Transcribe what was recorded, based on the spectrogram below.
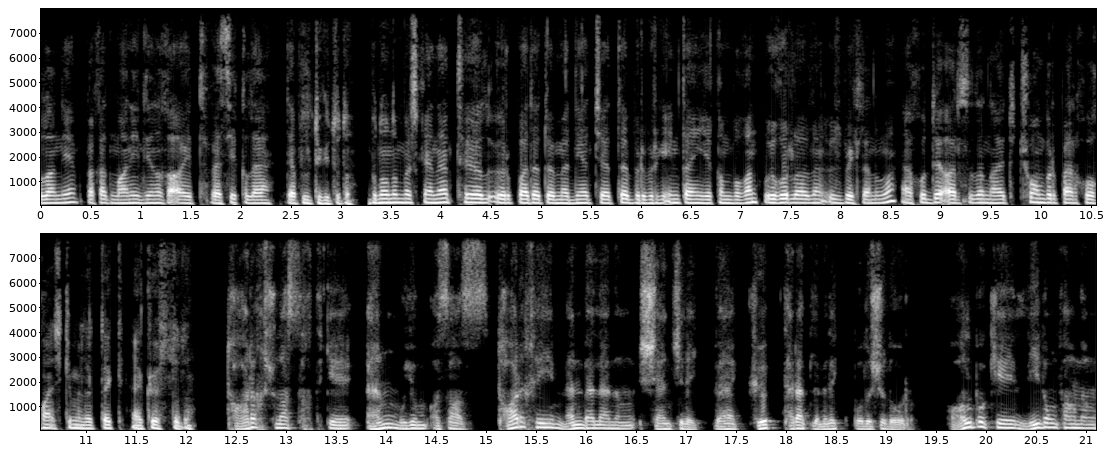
ularni faqat mani diniga oid vasiqalar deb tugitidi bundan boshqa yana til urf odat va madaniyat jihatda bir biriga intayin yaqin bo'lgan uyg'urlar bilan o'zbeklarni xuddi orasida cho'ng bir farq bo'lgan ikki millatdek e, ko'rsatadi. Tarixshunoslikdagi eng muhim asos tarixiy manbalarning ishonchlik va ko'p taraflamalik bo'lishidir holbuki Li Dongfangning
